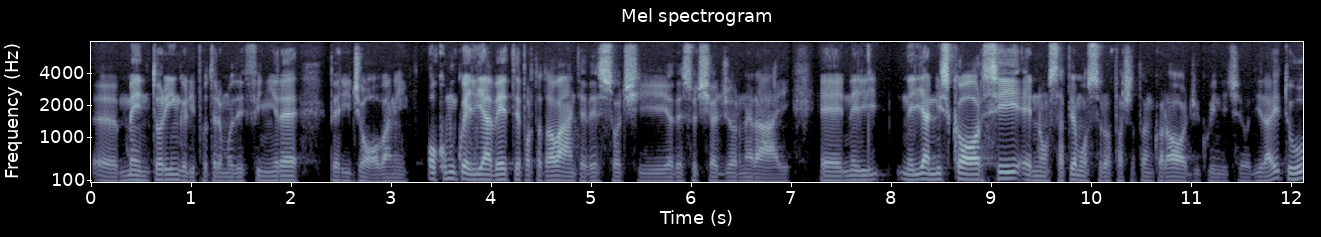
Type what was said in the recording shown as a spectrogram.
eh, mentoring, li potremmo definire per i giovani o comunque li avete portato avanti, adesso ci, adesso ci aggiornerai. Negli, negli anni scorsi, e non sappiamo se lo facciate ancora oggi, quindi ce lo dirai tu,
